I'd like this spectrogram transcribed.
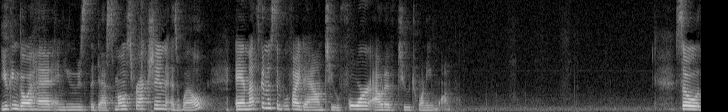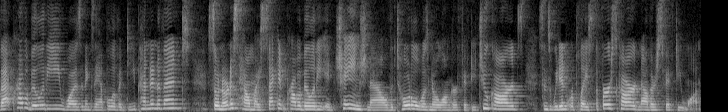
You can go ahead and use the Desmos fraction as well. And that's going to simplify down to 4 out of 221. So that probability was an example of a dependent event. So notice how my second probability, it changed now. The total was no longer 52 cards. Since we didn't replace the first card, now there's 51.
